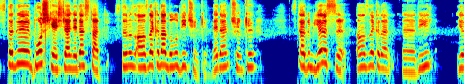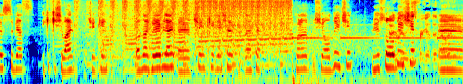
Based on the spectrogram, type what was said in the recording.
stadı boş gençler. Neden stad? Stadımız ağzına kadar dolu değil çünkü. Neden? Çünkü stadyum yarısı ağzına kadar e, değil. yarısı biraz iki kişi var. Çünkü onlar görevler. e, çünkü geçen zaten korona bir şey olduğu için virüs olduğu için e,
